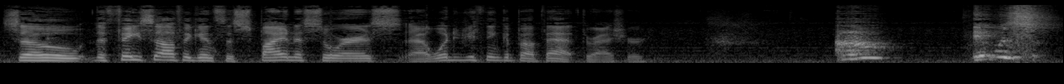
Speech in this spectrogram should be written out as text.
so the face-off against the Spinosaurus. Uh, what did you think about that, Thrasher? Um, it was.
